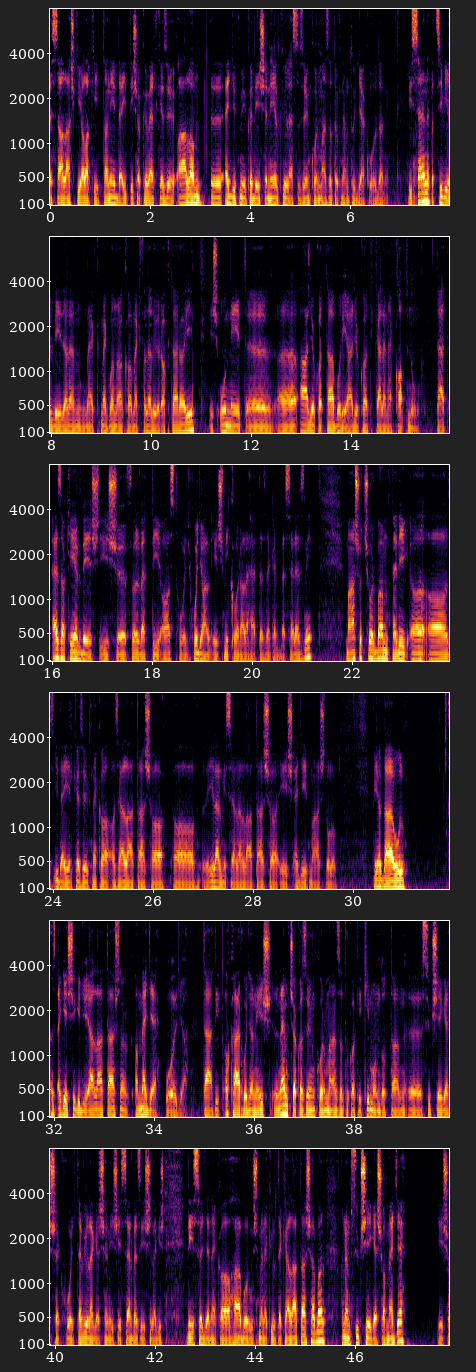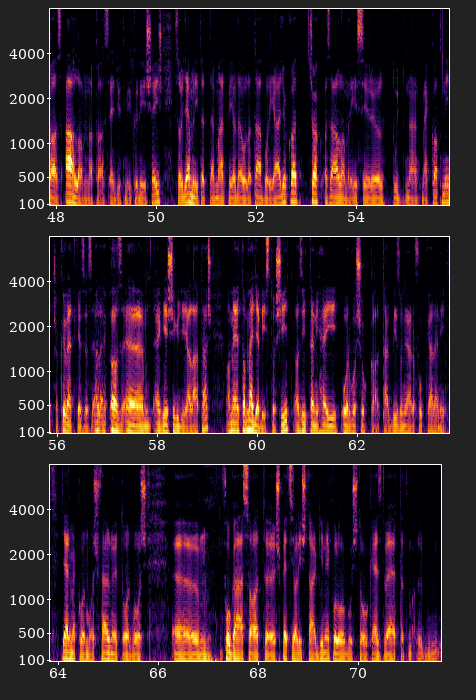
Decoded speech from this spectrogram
szállást kialakítani, de itt is a következő állam együttműködése nélkül ezt az önkormányzatok nem tudják oldani hiszen a civil védelemnek megvannak a megfelelő raktárai, és onnét ágyokat, tábori ágyokat kellene kapnunk. Tehát ez a kérdés is fölvetti azt, hogy hogyan és mikorra lehet ezeket beszerezni. Másodszorban pedig az ideérkezőknek az ellátása, a élelmiszer ellátása és egyéb más dolog. Például az egészségügyi ellátásnak a megye oldja. Tehát itt akárhogyan is nem csak az önkormányzatok, akik kimondottan szükségesek, hogy tevőlegesen is és szervezésileg is részt vegyenek a háborús menekültek ellátásában, hanem szükséges a megye, és az államnak az együttműködése is. Szóval, hogy említettem már például a tábori ágyakat, csak az állam részéről tudnánk megkapni, és a következő az, ele, az e, egészségügyi ellátás, amelyet a megye biztosít az itteni helyi orvosokkal, tehát bizonyára fog kelleni gyermekorvos, felnőtt orvos, fogászat, specialisták, ginekológustól kezdve, tehát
